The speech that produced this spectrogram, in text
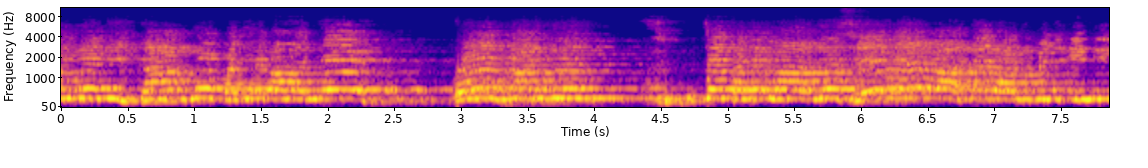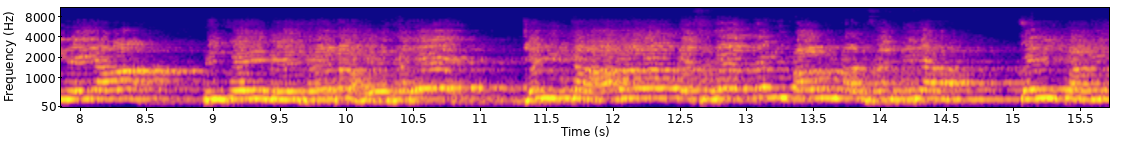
ਉਸ ਪਾਣੀ ਦੇ ਨਿਸ਼ਕਾਮ ਤੋਂ ਬਚਣ ਵਾਸਤੇ ਉਸ ਪਾਣੀ ਦੇ ਤੋਂ ਬਚਣ ਵਾਸਤੇ ਸੇਵ ਰਹਿਣ ਵਾਸਤੇ ਰਾਤ ਵਿੱਚ ਕੀਤੀ ਗਈ ਆ ਵੀ ਕੋਈ ਵੇਖਣਾ ਨਾ ਹੋ ਸਕੇ, ਜਿਹੜੀ ਢਾਹ ਵਾ ਇਸ ਦੇ ਉੱਤੇ ਵੀ ਬਾਹਰ ਲੱਗ ਸਕਦੀ ਆ, ਕੋਈ ਪਾਣੀ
